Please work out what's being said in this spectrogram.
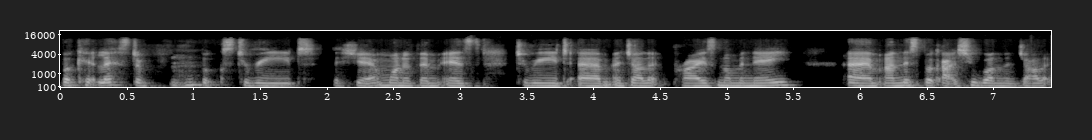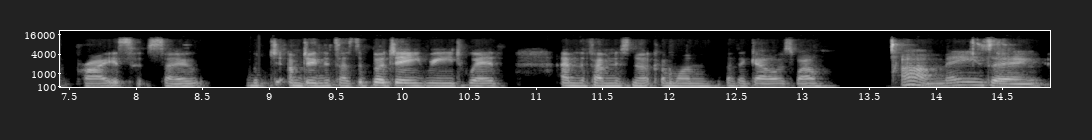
bucket list of mm-hmm. books to read this year, and one of them is to read um, a Jhalak Prize nominee. Um, and this book actually won the Jhalak Prize. So I'm doing this as a buddy read with um, the Feminist Nook and one other girl as well. Oh, amazing.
